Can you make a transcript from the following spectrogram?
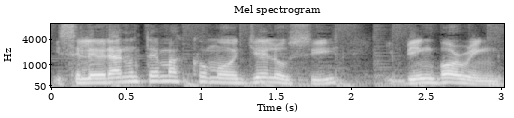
y celebraron temas como Jealousy y Being Boring,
